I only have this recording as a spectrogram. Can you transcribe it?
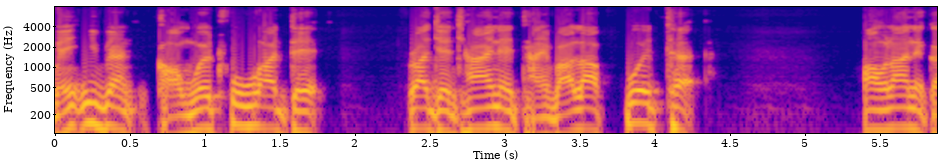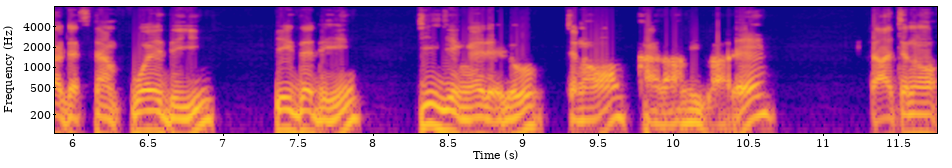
main event ခေါင်းပွဲထိုးရတဲ့ project chine နဲ့ထိုင်ပါလာပွဲထက် အောင်လာနဲ့ကတ်စတန်ပွဲသည်ပြည်သက်တွေကြည့်ကျင်ခဲ့တယ်လို့ကျွန်တော်ခံစားမိပါတယ်။ဒါကျွန်တော်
